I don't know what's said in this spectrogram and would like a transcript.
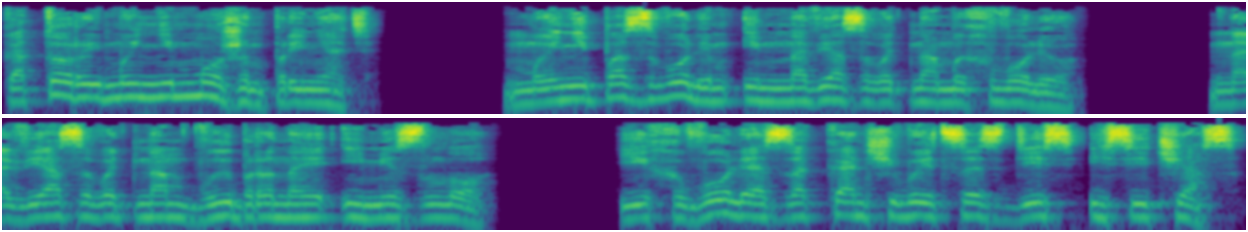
который мы не можем принять. Мы не позволим им навязывать нам их волю, навязывать нам выбранное ими зло. Их воля заканчивается здесь и сейчас.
